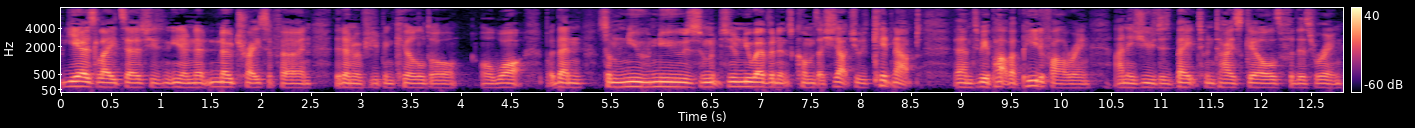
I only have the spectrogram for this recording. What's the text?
years later, she's you know no, no trace of her, and they don't know if she's been killed or or what. But then some new news, some, some new evidence comes that she actually was kidnapped um, to be a part of a paedophile ring and is used as bait to entice girls for this ring.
